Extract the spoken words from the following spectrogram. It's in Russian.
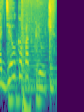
Отделка под ключ.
